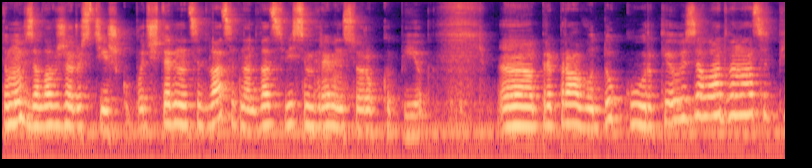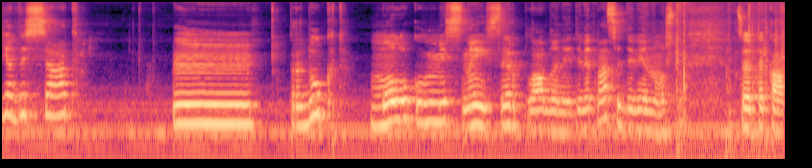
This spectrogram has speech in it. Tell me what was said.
Тому взяла вже розтіжку по 14,20 на 28 гривень 40 копійок. Е, Приправу до курки взяла 12,50. М, Продукт молоковмісний, сир плавлений 19,90. Це така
